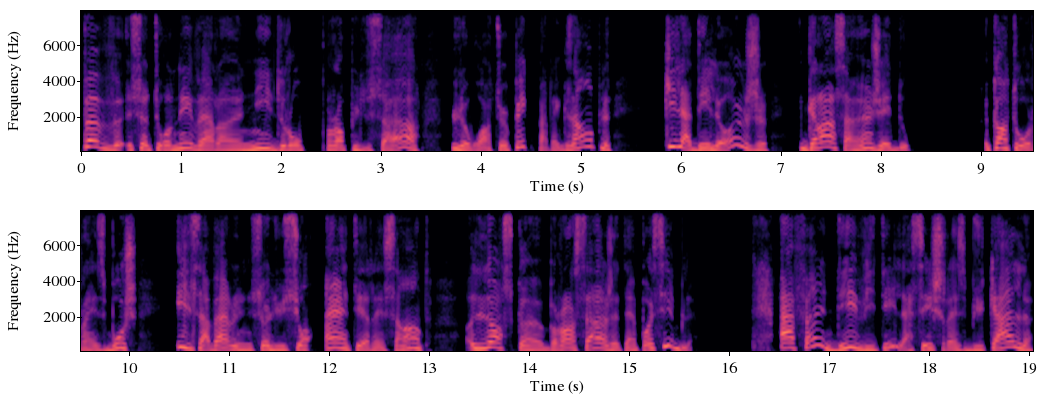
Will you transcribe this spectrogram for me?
peuvent se tourner vers un hydropropulseur, le Waterpick par exemple, qui la déloge grâce à un jet d'eau. Quant au rince-bouche, il s'avère une solution intéressante lorsqu'un brossage est impossible. Afin d'éviter la sécheresse buccale,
